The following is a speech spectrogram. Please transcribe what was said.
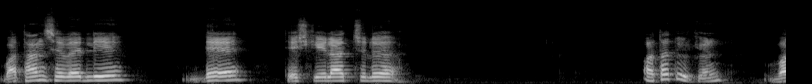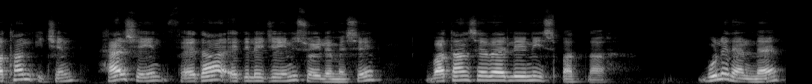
Vatanseverliği D. Teşkilatçılığı Atatürk'ün vatan için her şeyin feda edileceğini söylemesi vatanseverliğini ispatlar. Bu nedenle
